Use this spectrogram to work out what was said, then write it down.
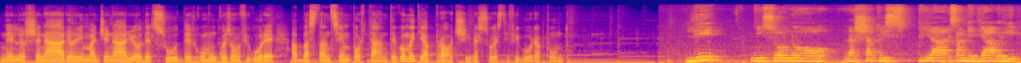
nello scenario, nell'immaginario del sud comunque sono figure abbastanza importanti, come ti approcci verso queste figure appunto? Lì mi sono lasciato ispirare, Santi e Diavoli,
